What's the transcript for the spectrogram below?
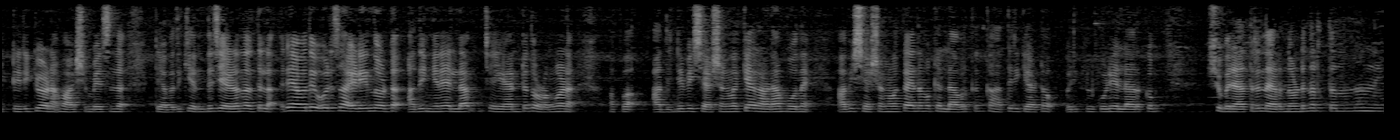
ഇട്ടിരിക്കുവാണ് വാഷിംഗ് ബേസിൽ രേവതിക്ക് എന്ത് ചെയ്യണം എന്നറിയത്തില്ല രേവതി ഒരു സൈഡിൽ നിന്ന് തൊട്ട് അതിങ്ങനെ എല്ലാം ചെയ്യാനായിട്ട് തുടങ്ങുകയാണ് അപ്പൊ അതിന്റെ വിശേഷങ്ങളൊക്കെയാണ് കാണാൻ പോകുന്നത് ആ വിശേഷങ്ങളൊക്കെ നമുക്ക് എല്ലാവർക്കും കാത്തിരിക്കാം കേട്ടോ ഒരിക്കൽ കൂടി എല്ലാവർക്കും ശുഭരാത്രി നേർന്നുകൊണ്ട് നിർത്തുന്നു. നന്ദി.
